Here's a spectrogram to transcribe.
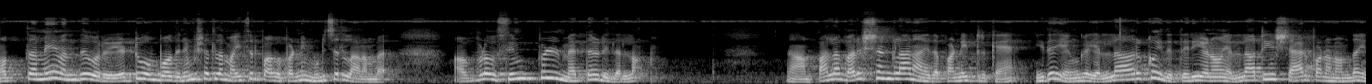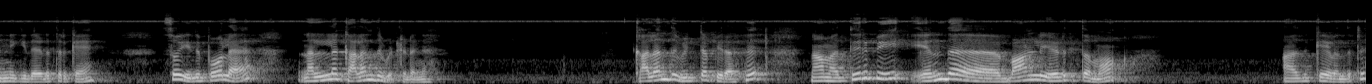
மொத்தமே வந்து ஒரு எட்டு ஒம்பது நிமிஷத்தில் மைசூர் பாகு பண்ணி முடிச்சிடலாம் நம்ம. அவ்வளோ சிம்பிள் மெத்தட் இதெல்லாம். நான் பல வருஷங்களாக நான் இதை பண்ணிகிட்ருக்கேன் இதை எங்கள் எல்லாருக்கும் இது தெரியணும் எல்லாத்தையும் ஷேர் பண்ணணும்னு தான் இன்றைக்கி இதை எடுத்திருக்கேன். ஸோ இது போல் நல்லா கலந்து விட்டுடுங்க. கலந்து விட்ட பிறகு நாம் திருப்பி எந்த பாண்டில் எடுத்தோமோ அதுக்கே வந்துட்டு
